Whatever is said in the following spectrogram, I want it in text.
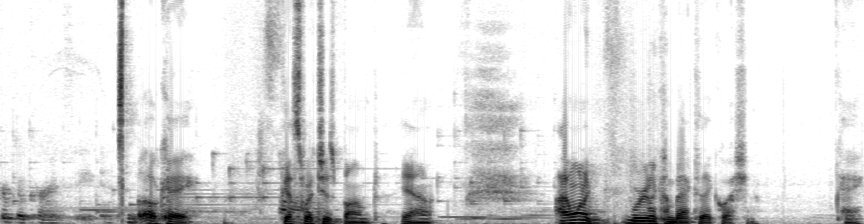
cryptocurrency? Okay. Guess what just bumped? Yeah. I want to, we're going to come back to that question. Okay.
